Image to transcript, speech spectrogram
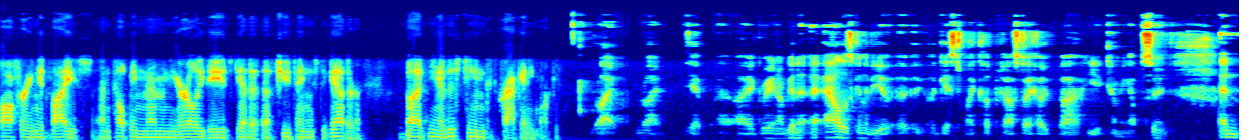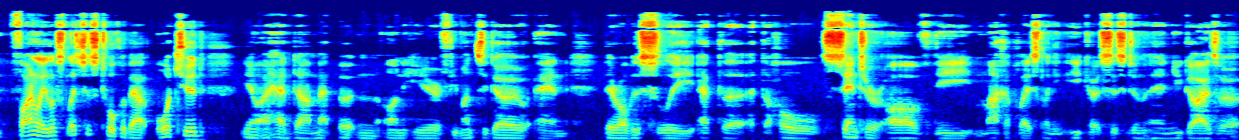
offering advice and helping them in the early days get a, a few things together. But you know, this team could crack any market. Right, right. Yep, I agree. And I'm going to Al is going to be a, a guest of my podcast. I hope uh, here coming up soon. And finally, let's let's just talk about Orchard you know, I had uh, Matt Burton on here a few months ago, and they're obviously at the at the whole center of the marketplace lending ecosystem, and you guys are,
